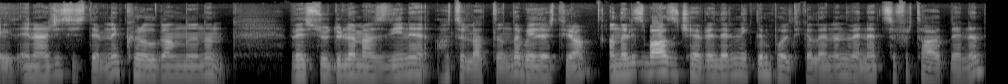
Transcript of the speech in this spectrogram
enerji sisteminin kırılganlığının ve sürdürülemezliğini hatırlattığında belirtiyor. Analiz bazı çevrelerin iklim politikalarının ve net sıfır taahhütlerinin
